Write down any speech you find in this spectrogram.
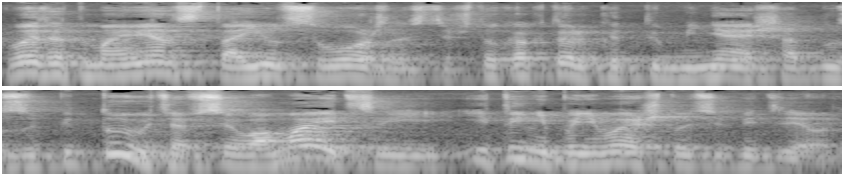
в этот момент встают сложности, что как только ты меняешь одну запятую, у тебя все ломается, и, и ты не понимаешь, что тебе делать.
